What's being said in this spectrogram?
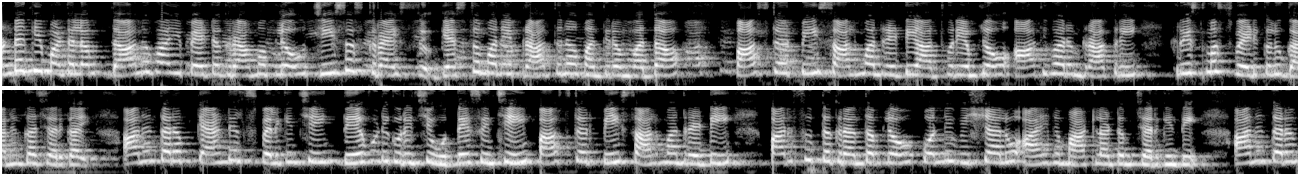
కొండంగి మండలం దానవాయిపేట గ్రామంలో జీసస్ క్రైస్ట్ గెస్తం అనే ప్రార్థనా మందిరం వద్ద పాస్టర్ పి. సాల్మాన్ రెడ్డి ఆధ్వర్యంలో ఆదివారం రాత్రి క్రిస్మస్ వేడుకలు ఘనంగా జరిగాయి. అనంతరం క్యాండిల్స్ వెలిగించి దేవుడి గురించి ఉద్దేశించి పాస్టర్ పి. సాల్మాన్ రెడ్డి పరిశుద్ధ గ్రంథంలో కొన్ని విషయాలు ఆయన మాట్లాడటం జరిగింది. అనంతరం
